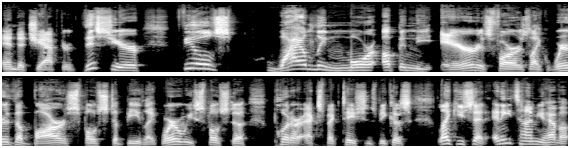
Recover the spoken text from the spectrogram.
End of chapter. This year feels wildly more up in the air as far as like where the bar is supposed to be. Like where are we supposed to put our expectations? Because like you said anytime you have a,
